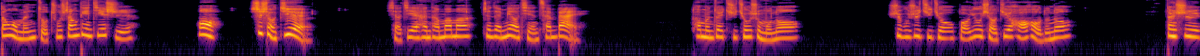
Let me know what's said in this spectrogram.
当我们走出商店街时，哦，是小介。小介和他妈妈正在庙前参拜。他们在祈求什么呢？是不是祈求保佑小介好好的呢？但是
